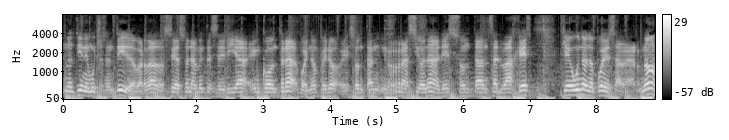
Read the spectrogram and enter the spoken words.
no tiene mucho sentido, ¿verdad? O sea, solamente sería en contra, bueno, pero eh, son tan irracionales, son tan salvajes que uno no puede saber, ¿no?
